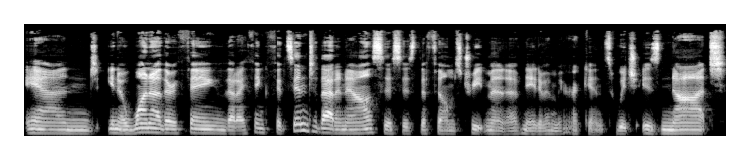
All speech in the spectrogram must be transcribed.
And, you know, one other thing that I think fits into that analysis is the film's treatment of Native Americans, which is not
